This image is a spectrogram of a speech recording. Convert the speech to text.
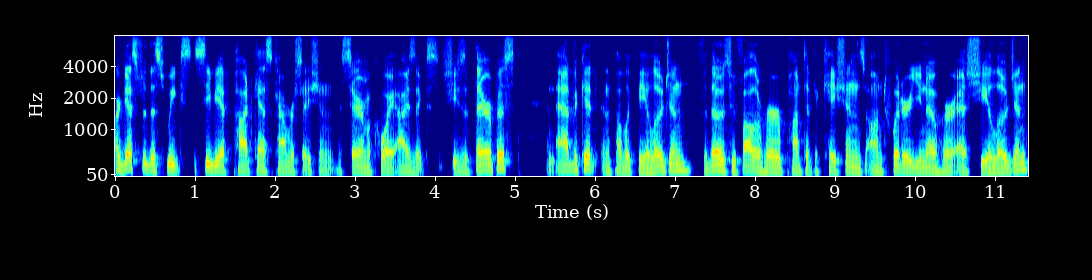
Our guest for this week's CBF podcast conversation is Sarah McCoy Isaacs. She's a therapist, an advocate, and a public theologian. For those who follow her pontifications on Twitter, you know her as Sheologian.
